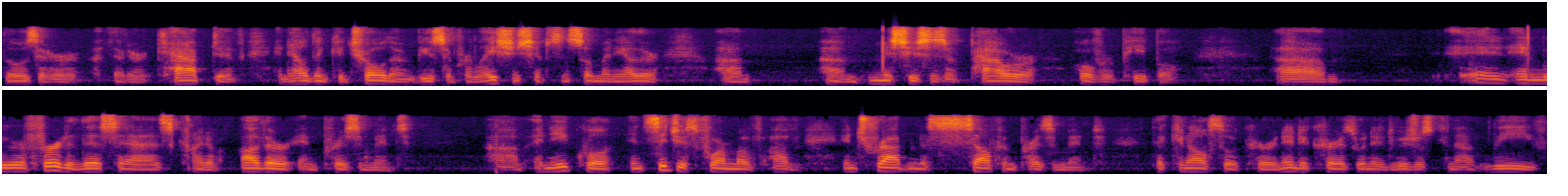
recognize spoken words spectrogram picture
those that are that are captive and held in control of abusive relationships and so many other um, um, misuses of power over people. Um, and, and, we refer to this as kind of other imprisonment, um, an equal insidious form of, of entrapment of self-imprisonment that can also occur. And it occurs when individuals cannot leave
